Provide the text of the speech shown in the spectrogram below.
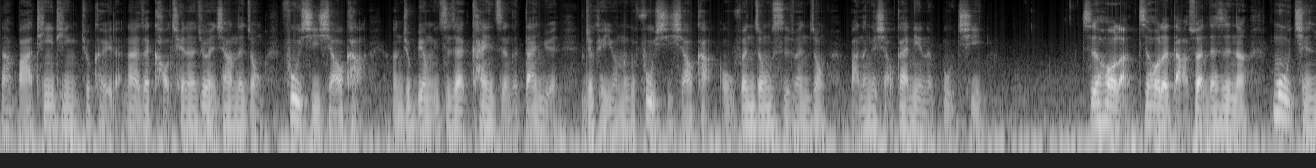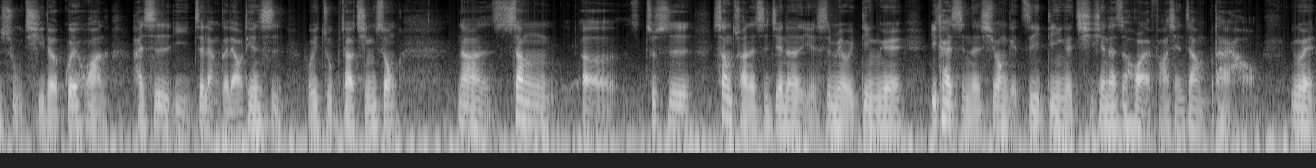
那把它听一听就可以了。那在考前呢，就很像那种复习小卡，嗯，就不用一直在看一整个单元，你就可以用那个复习小卡，五分钟、十分钟把那个小概念呢补齐。之后了，之后的打算，但是呢，目前暑期的规划呢，还是以这两个聊天室为主，比较轻松。那上呃，就是上传的时间呢，也是没有一定，因为一开始呢，希望给自己定一个期限，但是后来发现这样不太好，因为。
